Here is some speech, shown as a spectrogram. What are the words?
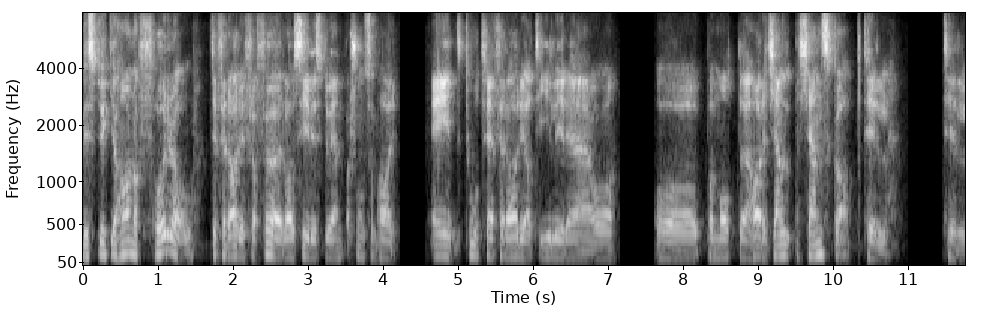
Hvis du ikke har noe forhold til Ferrari fra før, la oss si hvis du er en person som har eid to-tre Ferrarier tidligere og, og, på en måte har et kjennskap til, til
